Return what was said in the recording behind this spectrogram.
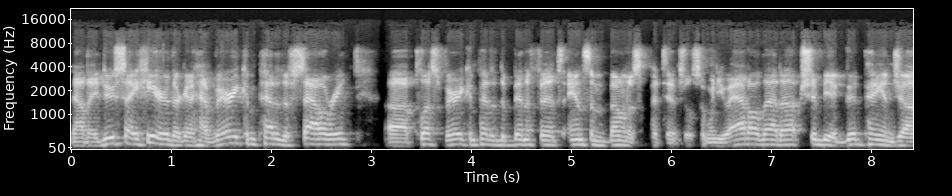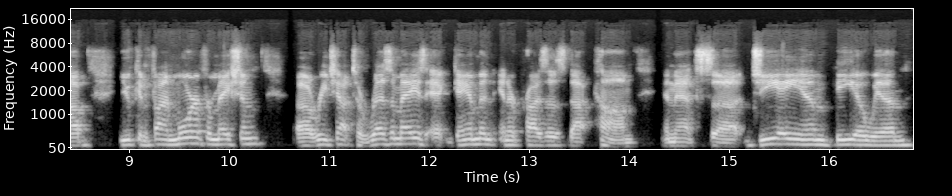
Now, they do say here they're going to have very competitive salary, uh, plus very competitive benefits and some bonus potential. So when you add all that up, should be a good paying job. You can find more information. Uh, reach out to resumes at gambonenterprises.com, and that's uh, G A M B O N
